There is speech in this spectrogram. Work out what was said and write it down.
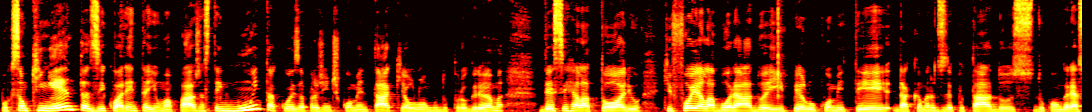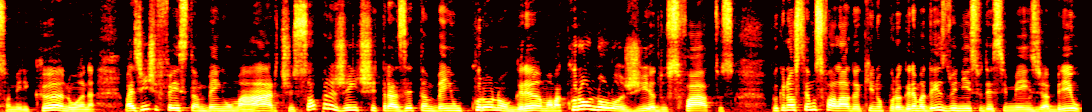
porque são 541 páginas, tem muita coisa para a gente comentar aqui ao longo do programa, desse relatório que foi elaborado aí pelo Comitê da Câmara dos Deputados do Congresso americano, Ana Mas a gente fez também uma arte só para a gente trazer também um cronograma, uma cronologia dos fatos, porque nós temos falado aqui no programa desde o início desse mês de abril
